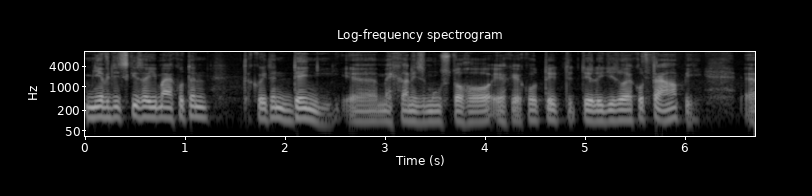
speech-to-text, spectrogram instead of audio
mě vždycky zajímá jako ten takový ten denní eh, mechanismus toho, jak jako ty, ty, ty lidi to jako trápí eh,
